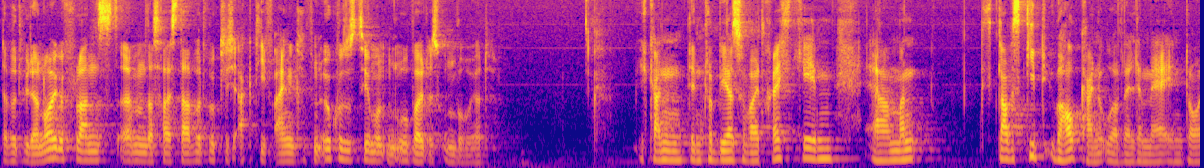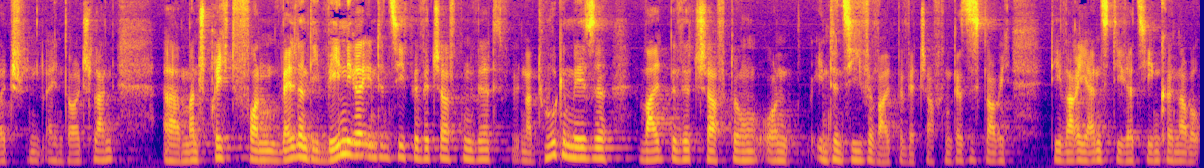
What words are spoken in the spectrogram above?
da wird wieder neu gepflanzt. Ähm, das heißt, da wird wirklich aktiv eingegriffen in Ökosystem und ein Urwald ist unberührt. Ich kann dem Tobias soweit recht geben. Äh, man, ich glaube, es gibt überhaupt keine Urwälder mehr in, Deutsch, in Deutschland. Äh, man spricht von Wäldern, die weniger intensiv bewirtschaften wird, naturgemäße Waldbewirtschaftung und intensive Waldbewirtschaftung. Das ist, glaube ich, die Varianz, die wir ziehen können. Aber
